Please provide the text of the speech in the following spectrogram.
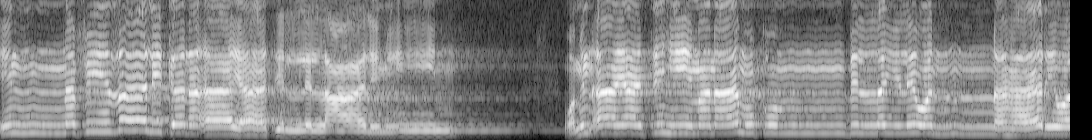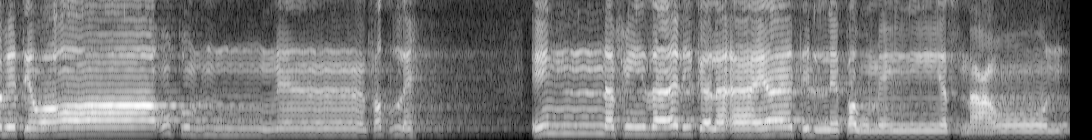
إن في ذلك لآيات للعالمين. ومن آياته منامكم بالليل والنهار وابتغاؤكم من فضله. إن في ذلك لآيات لقوم يسمعون.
